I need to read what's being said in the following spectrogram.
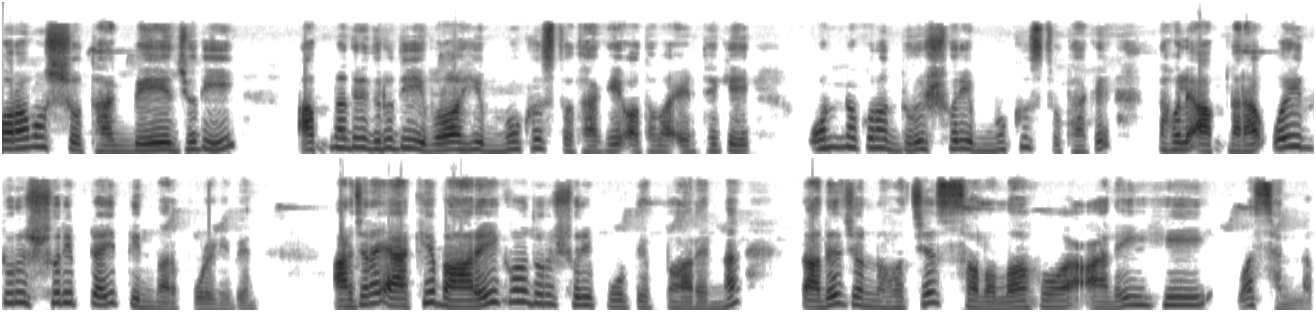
পরামর্শ থাকবে যদি আপনাদের দুরুদি ইব্রাহিম মুখস্থ থাকে অথবা এর থেকে অন্য কোনো দুরূদ শরীফ মুখস্থ থাকে, তাহলে আপনারা ওই দুরূদ শরীফটাই তিনবার পড়ে নেবেন। আর যারা একেবারেই কোনো দুরূদ শরীফ পড়তে পারেন না, তাদের জন্য হচ্ছে সাল্লাল্লাহু আলাইহি ওয়াসাল্লাম।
